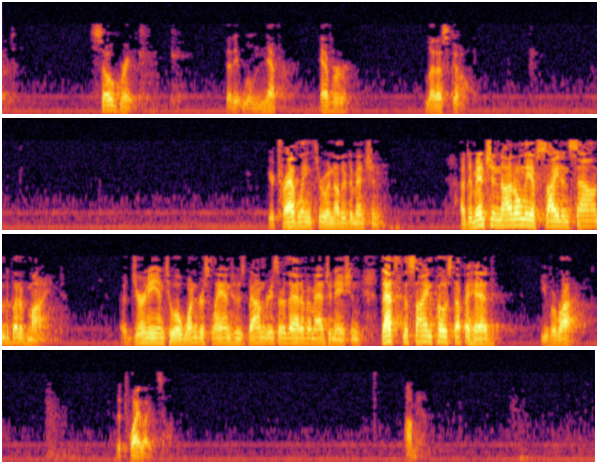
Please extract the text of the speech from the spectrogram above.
so great, that it will never, ever let us go. You're traveling through another dimension. A dimension not only of sight and sound, but of mind. A journey into a wondrous land whose boundaries are that of imagination. That's the signpost up ahead. You've arrived. The Twilight.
